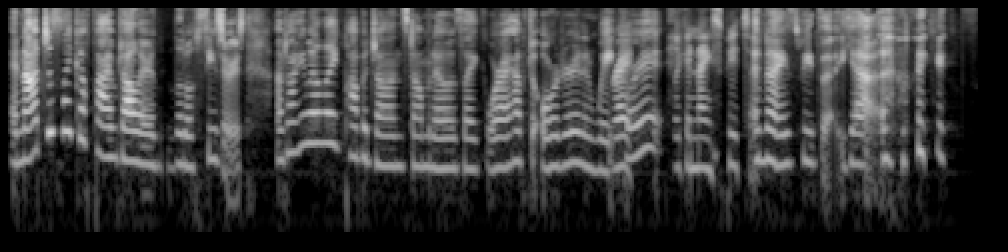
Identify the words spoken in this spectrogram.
and not just like a five dollar little Caesars. I'm talking about like Papa John's, Domino's, like where I have to order it and wait Right. for it. Like a nice pizza. A nice pizza, yeah, like it's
